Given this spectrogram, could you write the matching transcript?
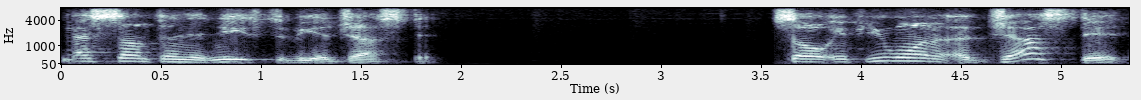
That's something that needs to be adjusted. So if you want to adjust it,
